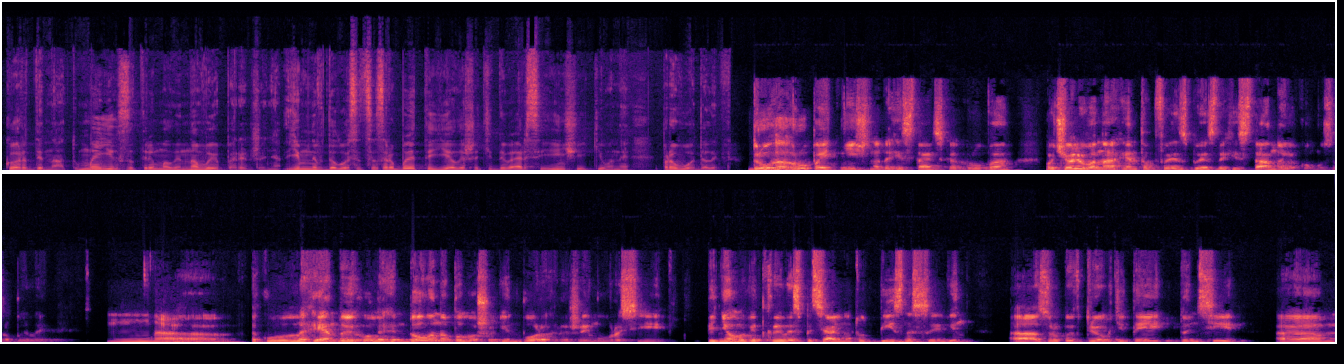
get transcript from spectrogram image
координату. Ми їх затримали на випередження. Їм не вдалося це зробити. Є лише ті диверсії, інші, які вони проводили. Друга група етнічна дагестанська група, очолювана агентом ФСБ з Дагестану, якому зробили таку легенду. Його легендовано було, що він ворог режиму в Росії. Під нього відкрили спеціально тут бізнеси. Він е, зробив трьох дітей доньці е, е,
